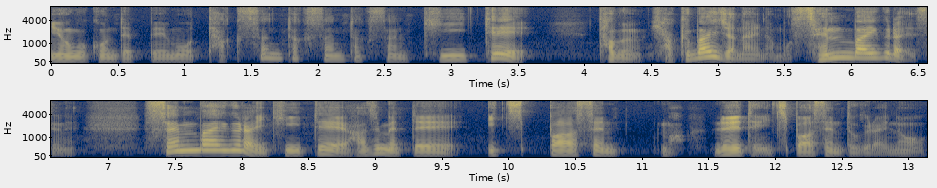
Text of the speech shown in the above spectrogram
日本語コンテッペイもたくさんたくさんたくさん聞いて多分100倍じゃないなもう1,000倍ぐらいですよね。1,000倍ぐらい聞いて初めて1%まあ0.1%ぐらいの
